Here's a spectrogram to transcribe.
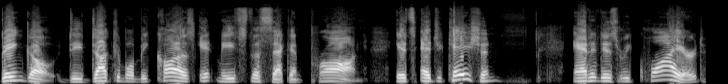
bingo, deductible because it meets the second prong. It's education and it is required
